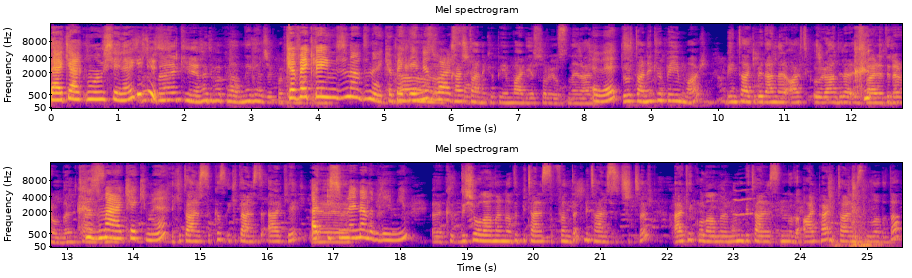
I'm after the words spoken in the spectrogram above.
Belki aklıma bir şeyler gelir. Belki hadi bakalım ne gelecek bakalım. Köpeklerinizin adı ne? Köpekleriniz Aa, varsa. Kaç tane köpeğim var diye soruyorsun herhalde. Evet. Dört tane köpeğim var. Beni takip edenler artık öğrendiler, ezberlediler onları. Bir Kız tanesi- mı erkek mi? İki tanesi kız, iki tanesi erkek. Ee, İsimlerini alabilir miyim? E, kız- dişi olanların adı bir tanesi Fındık, bir tanesi Çıtır. Erkek olanlarının bir tanesinin adı Alper, bir tanesinin adı da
